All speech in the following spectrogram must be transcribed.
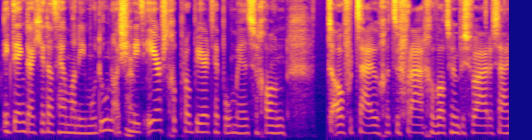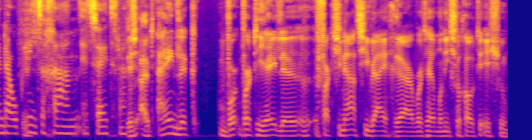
Ik denk dat je dat helemaal niet moet doen. Als je niet eerst geprobeerd hebt om mensen gewoon te overtuigen, te vragen wat hun bezwaren zijn, daarop in te gaan, et cetera. Dus uiteindelijk wordt, die hele vaccinatieweigeraar wordt helemaal niet zo'n grote issue.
